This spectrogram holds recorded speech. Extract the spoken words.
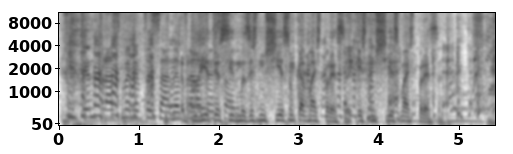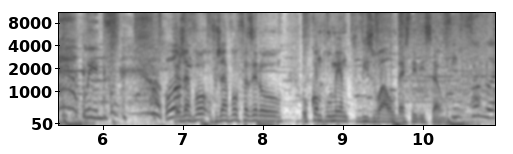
Remetendo para a semana passada. Para Podia ter sido, história. mas este mexia-se um bocado mais depressa. Este mexia-se mais depressa. Lindo. Eu já vou, já vou fazer o, o complemento visual desta edição. Sim, por favor.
